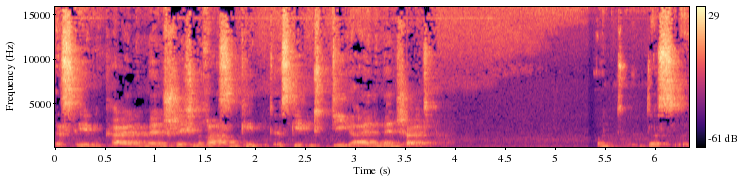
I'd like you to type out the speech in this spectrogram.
es eben keine menschlichen Rassen gibt. Es gibt die eine Menschheit. Und das,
